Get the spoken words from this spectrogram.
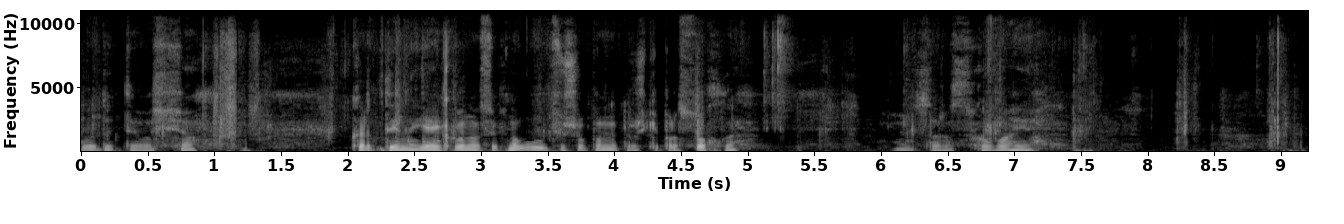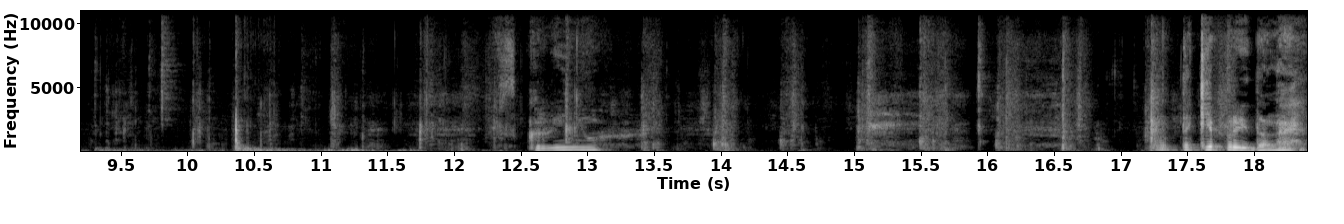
Ходити ось все. Картини. Я їх виносив на вулицю, щоб вони трошки просохли. Зараз сховаю. В скриню. От таке придане.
